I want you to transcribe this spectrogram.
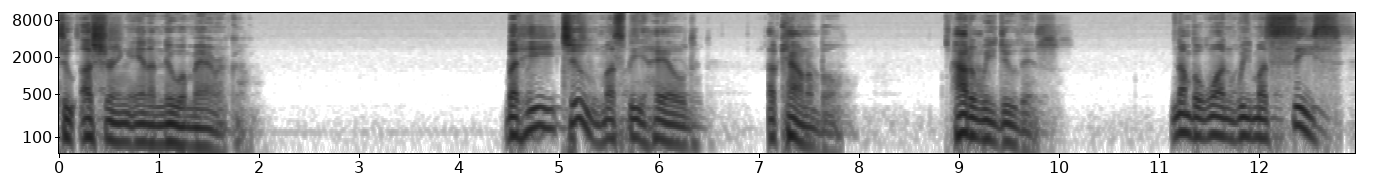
to ushering in a new America. But he too must be held accountable. How do we do this? Number one, we must cease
